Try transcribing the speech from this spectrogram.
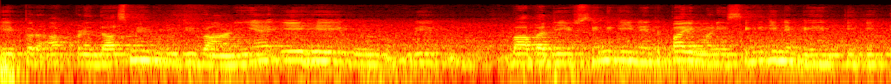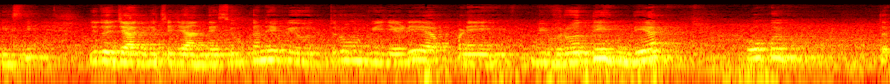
ਇਹ ਪਰ ਆਪਣੇ 10ਵੇਂ ਗੁਰੂ ਦੀ ਬਾਣੀ ਹੈ। ਇਹ ਵੀ ਬਾਬਾ ਦੀਪ ਸਿੰਘ ਜੀ ਨੇ ਤੇ ਭਾਈ ਮਣੀ ਸਿੰਘ ਜੀ ਨੇ ਬੇਨਤੀ ਕੀਤੀ ਸੀ। ਜਦੋਂ ਜੰਗ 'ਚ ਜਾਂਦੇ ਸੀ, ਉਹ ਕਹਿੰਦੇ ਵੀ ਉਧਰੋਂ ਵੀ ਜਿਹੜੇ ਆਪਣੇ ਵੀ ਵਿਰੋਧੀ ਹੁੰਦੇ ਆ, ਉਹ ਕੋਈ ਤ-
